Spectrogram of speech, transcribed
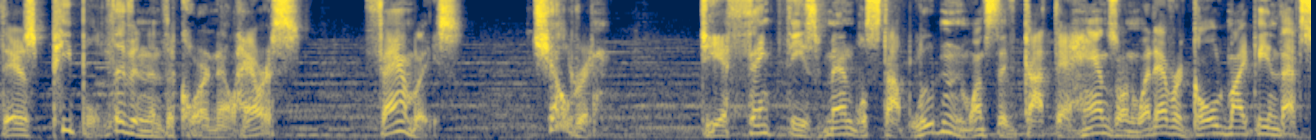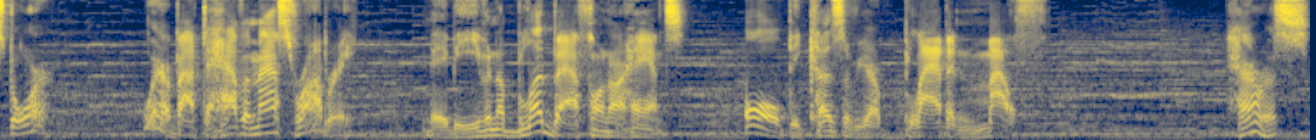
There's people living in the Coronel Harris, families, children. Do you think these men will stop looting once they've got their hands on whatever gold might be in that store? We're about to have a mass robbery, maybe even a bloodbath on our hands, all because of your blabbing mouth. Harris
